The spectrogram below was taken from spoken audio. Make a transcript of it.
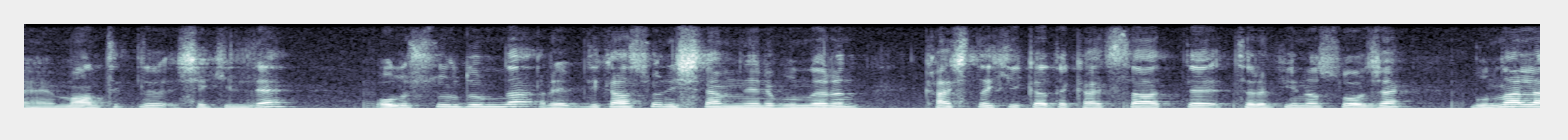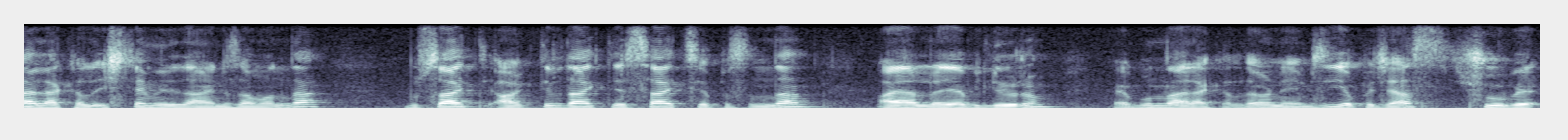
e, mantıklı şekilde oluşturduğumda replikasyon işlemleri bunların kaç dakikada kaç saatte trafiği nasıl olacak bunlarla alakalı işlemleri de aynı zamanda bu site Active Directory sites yapısından ayarlayabiliyorum. ve bununla alakalı örneğimizi yapacağız. Şube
